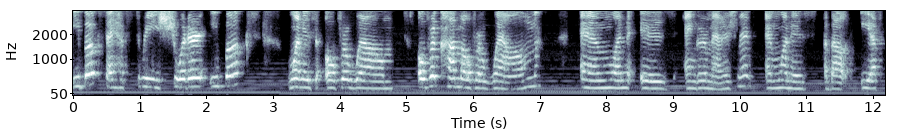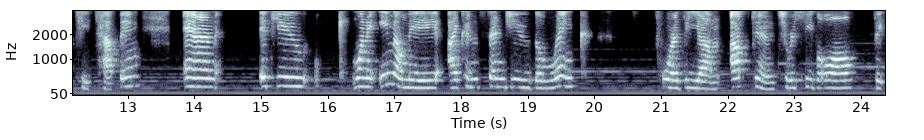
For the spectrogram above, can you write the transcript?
ebooks. I have three shorter ebooks. One is Overwhelm, Overcome Overwhelm, and one is Anger Management, and one is about EFT tapping. And if you want to email me, I can send you the link for the um, opt in to receive all the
